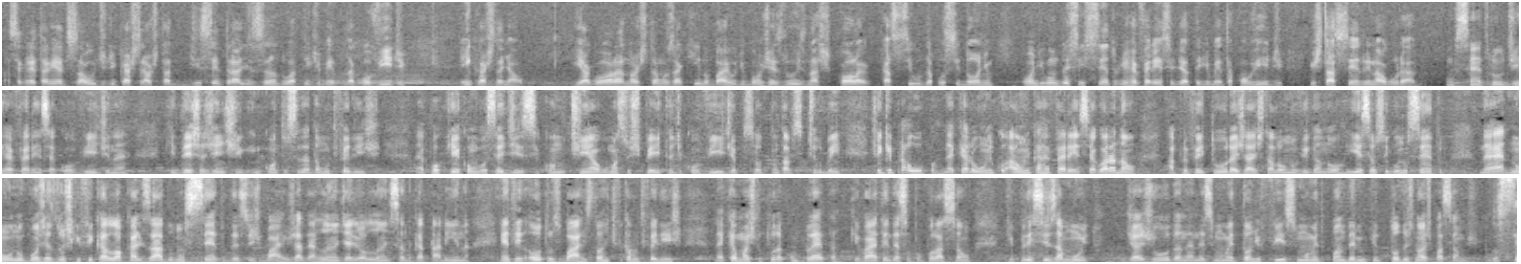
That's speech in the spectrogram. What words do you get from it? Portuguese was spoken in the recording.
A Secretaria de Saúde de Castanhal está descentralizando o atendimento da Covid em Castanhal. E agora nós estamos aqui no bairro de Bom Jesus, na escola Cacilda Posidônio, onde um desses centros de referência de atendimento à Covid está sendo inaugurado. Um centro de referência Covid, né, que deixa a gente, enquanto cidadão, muito feliz. É porque, como você disse, quando tinha alguma suspeita de Covid, a pessoa não estava se sentindo bem, tinha que ir para a UPA, né, que era o único, a única referência. Agora não, a prefeitura já instalou no Viganor e esse é o segundo centro, né, no, no Bom Jesus, que fica localizado no centro desses bairros, Jaderlândia, Eliolândia, Santa Catarina, entre outros bairros. Então a gente fica muito feliz, né, que é uma estrutura completa que vai atender essa população que precisa muito de ajuda, né, nesse momento tão difícil, momento pandêmico que todos nós passamos.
